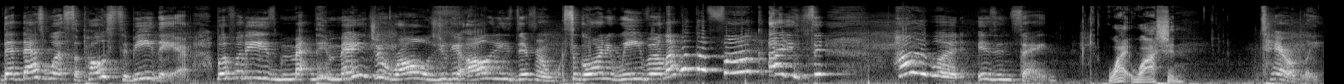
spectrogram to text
that that's what's supposed to be there. But for these ma- the major roles, you get all of these different Sigourney Weaver. Like what the fuck are you see? Hollywood is insane Whitewashing. terribly.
